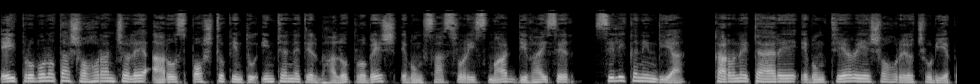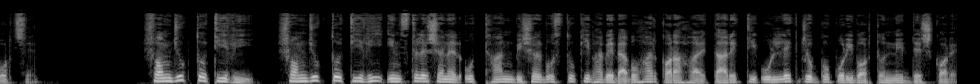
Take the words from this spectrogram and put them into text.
এই প্রবণতা শহরাঞ্চলে আরও স্পষ্ট কিন্তু ইন্টারনেটের ভালো প্রবেশ এবং সাশ্রয়ী স্মার্ট ডিভাইসের সিলিকন ইন্ডিয়া, কারণে টায়ারে এবং থিয়ারে শহরেও ছড়িয়ে পড়ছে। সংযুক্ত টিভি সংযুক্ত টিভি ইনস্টলেশনের উত্থান বিষয়বস্তু কীভাবে ব্যবহার করা হয় তার একটি উল্লেখযোগ্য পরিবর্তন নির্দেশ করে।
